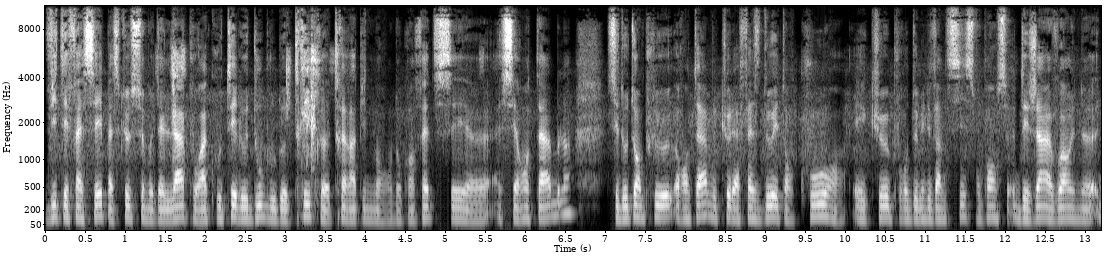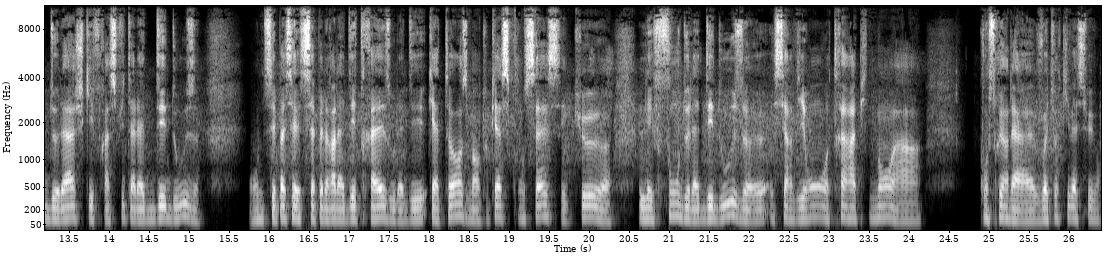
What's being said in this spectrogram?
vite effacé parce que ce modèle-là pourra coûter le double ou le triple très rapidement. Donc en fait, c'est rentable. C'est d'autant plus rentable que la phase 2 est en cours et que pour 2026, on pense déjà avoir une de l'âge qui fera suite à la D12 On ne sait pas si elle s'appellera la D13 ou la D14, mais en tout cas, ce qu'on sait, c'est que les fonds de la D12 serviront très rapidement à construire la voiture qui va suivre.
